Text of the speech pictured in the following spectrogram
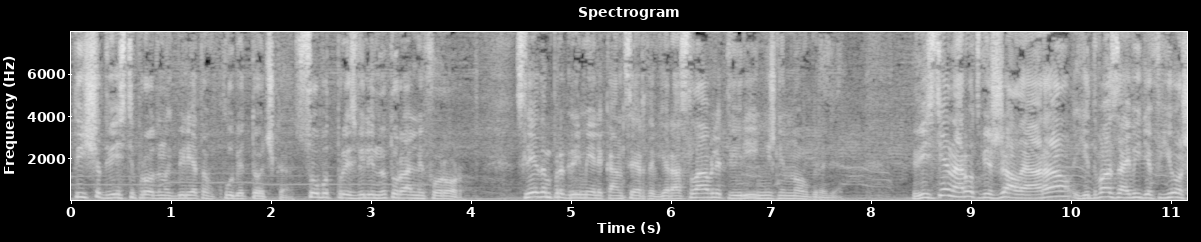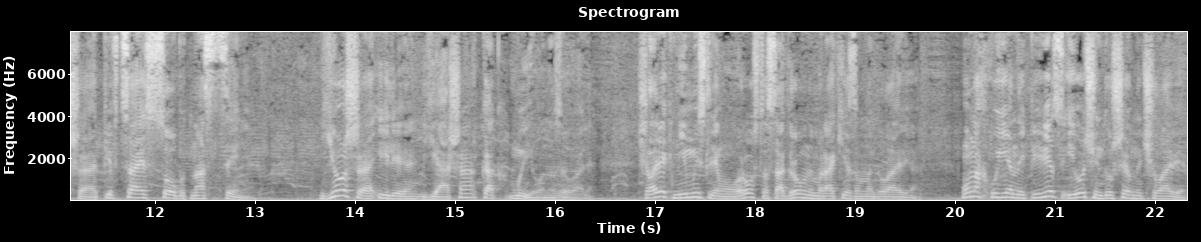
1200 проданных билетов в клубе «Точка». Собут произвели натуральный фурор. Следом прогремели концерты в Ярославле, Твери и Нижнем Новгороде. Везде народ визжал и орал, едва завидев Йоша, певца из Собут на сцене. Йоша, или Яша, как мы его называли, человек немыслимого роста с огромным ракезом на голове. Он охуенный певец и очень душевный человек.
